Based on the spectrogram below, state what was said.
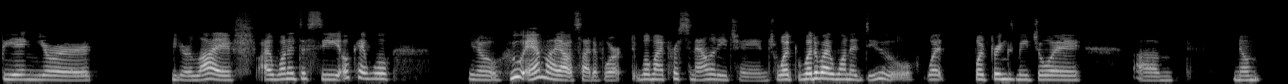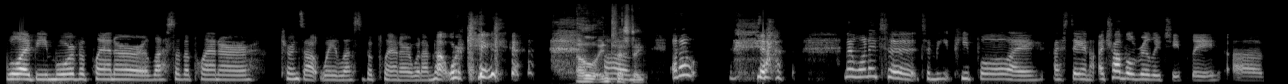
being your your life, I wanted to see, okay, well, you know, who am I outside of work? Will my personality change? What what do I want to do? What what brings me joy? Um, you know, will I be more of a planner or less of a planner? Turns out way less of a planner when I'm not working. oh, interesting. Um, and I yeah and i wanted to to meet people. I i stay in i travel really cheaply um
